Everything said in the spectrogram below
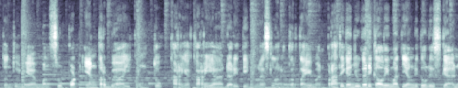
tentunya mensupport yang terbaik untuk karya-karya dari tim Leslar Entertainment. Perhatikan juga di kalimat yang dituliskan.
